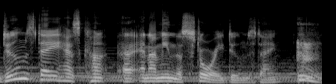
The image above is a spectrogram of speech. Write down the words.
Doomsday has come, uh, and I mean the story Doomsday.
